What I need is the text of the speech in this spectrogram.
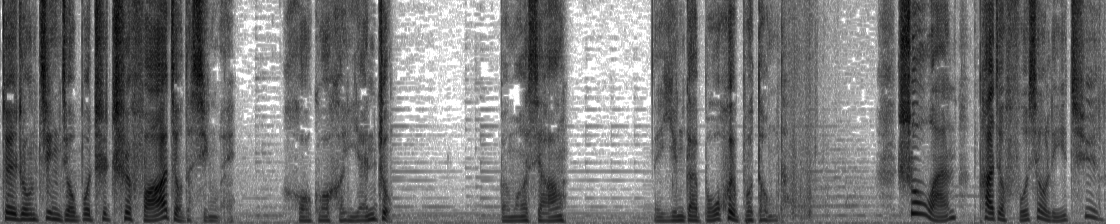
这种敬酒不吃吃罚酒的行为。”后果很严重，本王想，你应该不会不懂的。说完，他就拂袖离去了。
